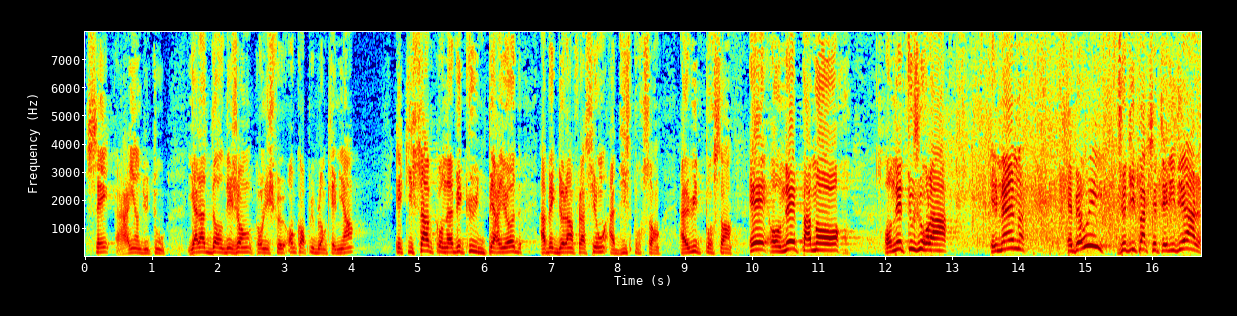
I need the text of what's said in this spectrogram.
C'est rien du tout. Il y a là-dedans des gens qui ont les cheveux encore plus blancs que les miens et qui savent qu'on a vécu une période avec de l'inflation à 10%, à 8%. Et on n'est pas mort. On est toujours là. Et même, eh bien oui, je ne dis pas que c'était l'idéal.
